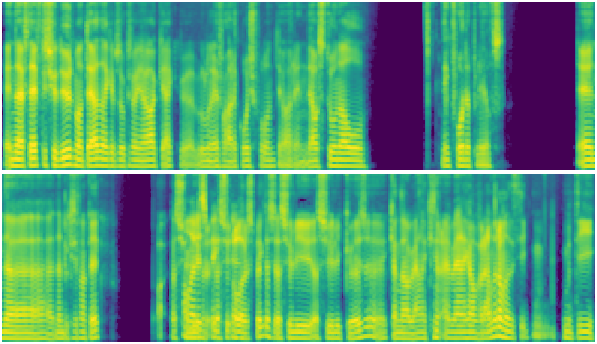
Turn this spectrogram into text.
En dat heeft even geduurd, maar uiteindelijk hebben ze ook gezegd, ja kijk, we willen een ervaren coach volgend jaar. En dat was toen al, ik denk voor de playoffs. En eh, dan heb ik gezegd van, kijk, dat is Alle jullie, respect, dat is, ja. alle respect, dat is, dat is jullie, dat is jullie keuze. Ik kan daar weinig, weinig aan veranderen, want ik, ik moet die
